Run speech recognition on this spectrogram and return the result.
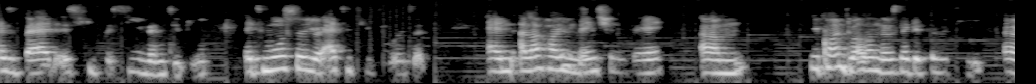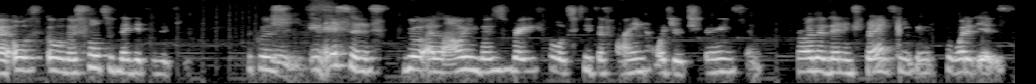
as bad as you perceive them to be. It's more so your attitude towards it. And I love how you mentioned there, um, you can't dwell on those negativity uh, or, or those thoughts of negativity. Because Yes. in essence, you're allowing those very thoughts to define what you're experiencing rather than experiencing things for what it is.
